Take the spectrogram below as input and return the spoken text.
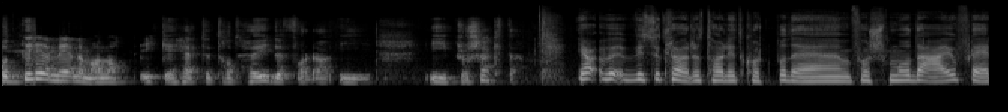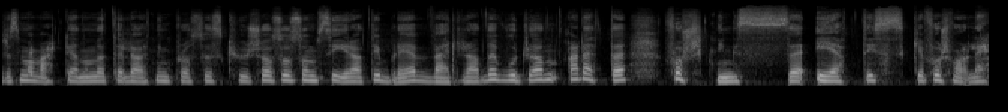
Og det mener man at ikke helt er tatt høyde for da i, i, prosjektet. Ja, Hvis du klarer å ta litt kort på det, Forsmo. Det er jo flere som har vært gjennom dette Lightning Process-kurset også, som sier at de ble verre av det. Hvordan er dette forskningsetisk forsvarlig?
